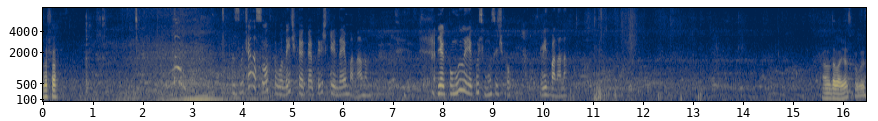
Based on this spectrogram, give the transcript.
Ну що? Звичайна солодка водичка, яка трішки віддає бананом. Як помили якусь мусочку від банана. А ну давай я спробую.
